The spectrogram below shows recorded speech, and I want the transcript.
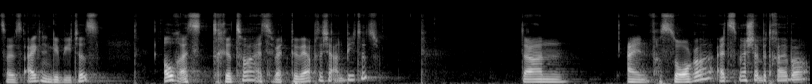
seines eigenen Gebietes auch als Dritter, als Wettbewerb sich anbietet. Dann ein Versorger als Messstellenbetreiber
